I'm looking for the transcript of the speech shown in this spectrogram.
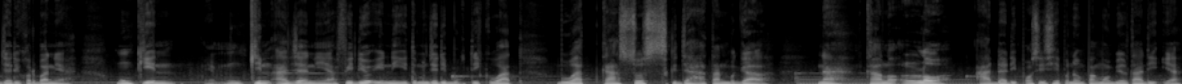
jadi korbannya mungkin ya mungkin aja nih ya video ini itu menjadi bukti kuat buat kasus kejahatan begal. Nah, kalau lo ada di posisi penumpang mobil tadi ya,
